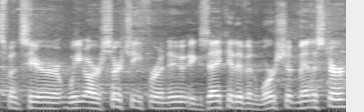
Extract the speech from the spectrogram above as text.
announcements here. We are searching for a new executive and worship minister.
